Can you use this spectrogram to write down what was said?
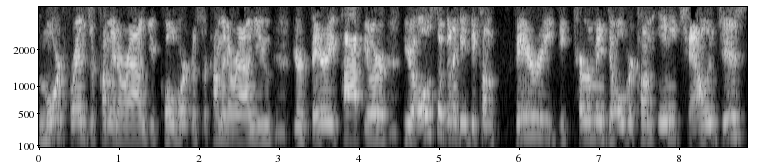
more friends are coming around you, co-workers are coming around you. You're very popular. You're also going to be become very determined to overcome any challenges.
